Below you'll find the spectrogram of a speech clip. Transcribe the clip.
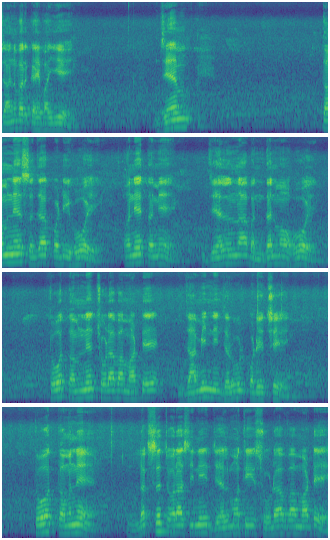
જાનવર કહેવાઈએ. જેમ તમને સજા પડી હોય અને તમે જેલના બંધનમાં હોય, તો તમને છોડાવવા માટે જામીનની જરૂર પડે છે. તો તમને લક્ષ ચોરાસીની જેલમાંથી છોડાવવા માટે,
